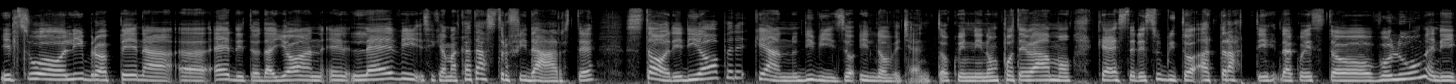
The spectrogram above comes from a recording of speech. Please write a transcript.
Il suo libro appena eh, edito da Johan Levi si chiama Catastrofi d'arte, storie di opere che hanno diviso il Novecento, quindi non potevamo che essere subito attratti da questo volume di,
